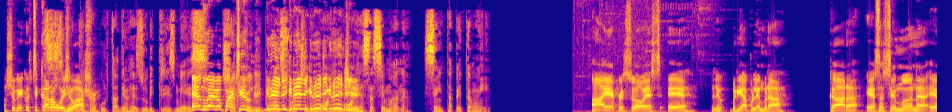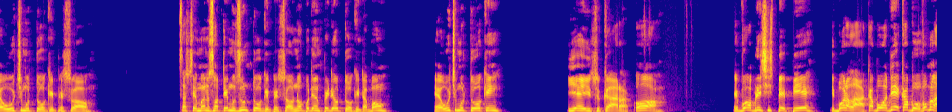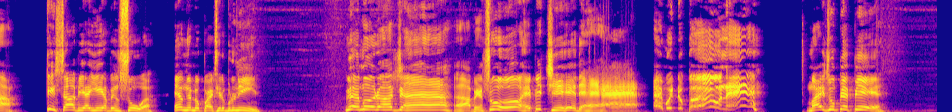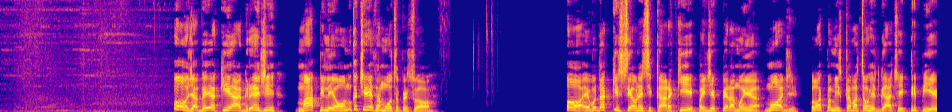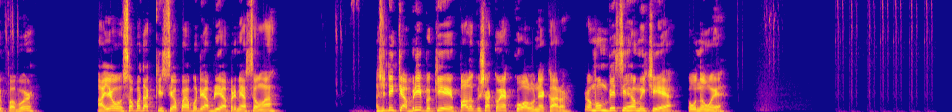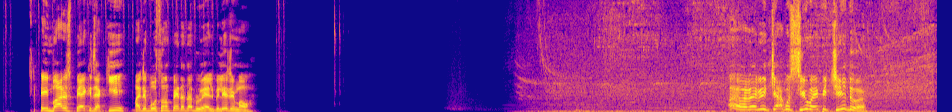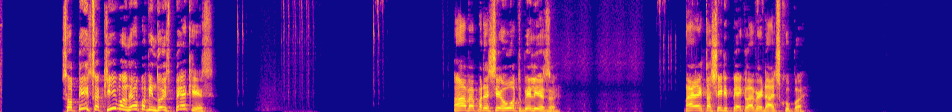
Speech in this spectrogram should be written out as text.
Eu cheguei com esse cara hoje, eu acho. Curta deu Resub 3 meses. É, não é, meu parceiro? Grande, grande, grande, grande. morre essa semana. Sem tapetão, hein? Ah, é, pessoal. É, é. Obrigado por lembrar. Cara, essa semana é o último token, pessoal. Essa semana só temos um token, pessoal. Não podemos perder o token, tá bom? É o último token. E é isso, cara. Ó. Eu vou abrir esse PP e bora lá. Acabou, AD? Acabou. Vamos lá. Quem sabe a EA abençoa. É é meu parceiro Bruninho? Amorosa! Abençoou, repetida. É muito bom, né? Mais um PP. Bom, já veio aqui a grande Map Leon. Nunca tirei essa moça, pessoal. Ó, eu vou dar Kissel nesse cara aqui pra gente recuperar amanhã. Mod, coloca pra mim exclamação resgate aí, tripier, por favor. Aí eu, só pra dar Kissel pra poder abrir a premiação lá. A gente tem que abrir porque falam que o Chacão é colo, né, cara? Então vamos ver se realmente é ou não é. Tem vários packs aqui, mas eu vou só no pé da WL, beleza, irmão? Ah, vai vir o Thiago Silva repetido. Só tem isso aqui, mano. Era pra vir dois packs? Ah, vai aparecer outro, beleza. Ah, é que tá cheio de pack lá, é verdade, desculpa.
